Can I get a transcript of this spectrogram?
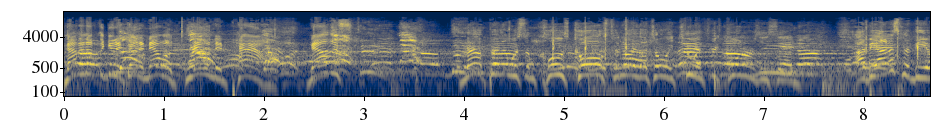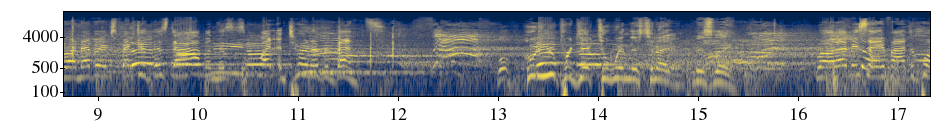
not enough to get it done, and now a ground and pound. Now this, Matt Bennett with some close calls tonight. That's only two and three quarters, he said. I'll be honest with you, I never expected this to happen. This is quite a turn of events. Well, who do you predict to win this tonight, Ms. Lea? Well, let me say, if I had to put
